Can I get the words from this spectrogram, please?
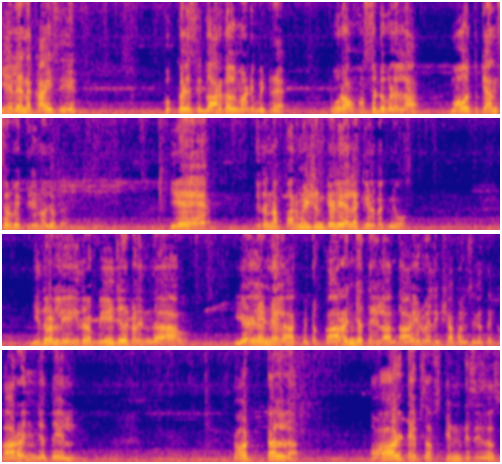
ಈ ಎಲೆನ ಕಾಯಿಸಿ ಪುಕ್ಕಳಿಸಿ, ಗಾರ್ಗಲ್ ಮಾಡಿ ಬಿಟ್ರೆ ಪೂರ ಹೊಸಡುಗಳೆಲ್ಲ ಮೌತ್ ಕ್ಯಾನ್ಸರ್ ಬಿ ಕ್ಲೀನ್ ಜೊತೆ ಏ, ಇದನ್ನ ಪರ್ಮಿಷನ್ ಕೇಳಿ ಎಲೆ ಕೇಳ್ಬೇಕು ನೀವು. ಇದರಲ್ಲಿ, ಇದರ ಬೀಜಗಳಿಂದ ಎಳ್ಳೆಣ್ಣೆಯಲ್ಲಿ ಹಾಕ್ಬಿಟ್ಟು ಕಾರಂಜ ತೈಲ ಅಂತ ಆಯುರ್ವೇದಿಕ್ ಶಾಪಲ್ಲಿ ಸಿಗುತ್ತೆ, ಕಾರಂಜ ತೈಲ್. Total all types of skin diseases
